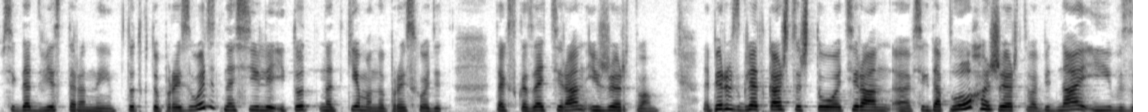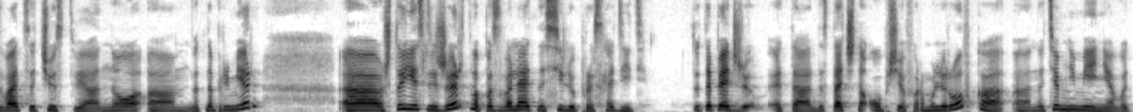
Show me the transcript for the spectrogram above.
всегда две стороны. Тот, кто производит насилие, и тот, над кем оно происходит. Так сказать, тиран и жертва. На первый взгляд кажется, что тиран э, всегда плохо, жертва бедна и вызывает сочувствие. Но, вот, например, а, что если жертва позволяет насилию происходить? Тут опять же это достаточно общая формулировка, а, но тем не менее, вот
